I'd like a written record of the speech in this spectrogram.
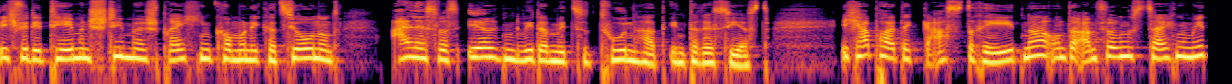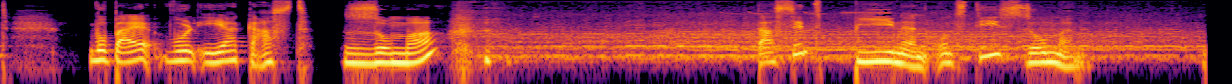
dich für die Themen Stimme, Sprechen, Kommunikation und alles, was irgendwie damit zu tun hat, interessierst. Ich habe heute Gastredner unter Anführungszeichen mit, wobei wohl eher Gastsummer. Das sind Bienen und die summen.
